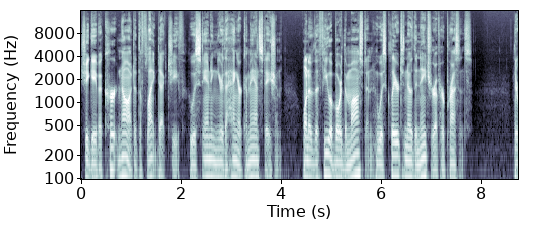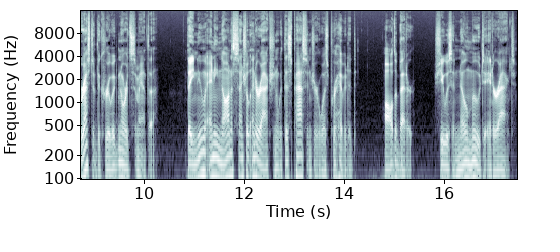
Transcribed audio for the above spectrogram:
She gave a curt nod to the flight deck chief, who was standing near the hangar command station, one of the few aboard the Mawston who was cleared to know the nature of her presence. The rest of the crew ignored Samantha. They knew any non essential interaction with this passenger was prohibited. All the better. She was in no mood to interact.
